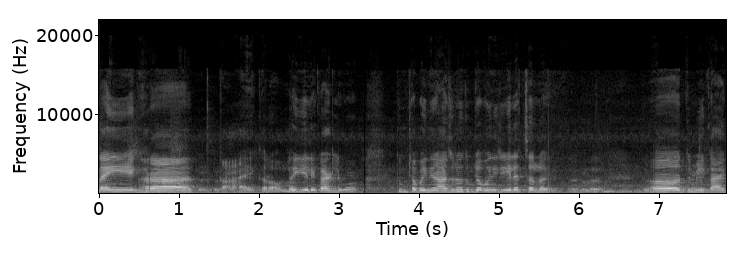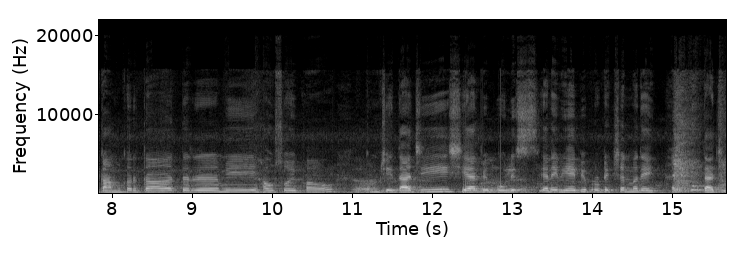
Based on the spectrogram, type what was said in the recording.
नाही घरात. काय करावं? लई येले काढले बा. तुमच्या बहिणी अजूनही तुमच्या बहिणीचे येलेच चालू आहे. तुम्ही काय काम करता? तर मी हाऊस वाईफ आहो. तुमचे दाजी सी आर पी पोलीस याने व्ही आय पी प्रोटेक्शनमध्ये आहेत. दाजी.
